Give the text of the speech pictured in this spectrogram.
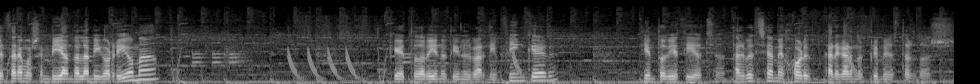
Empezaremos enviando al amigo Ryoma. Que todavía no tiene el Burning Finger. 118. Tal vez sea mejor cargarnos primero estos dos.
